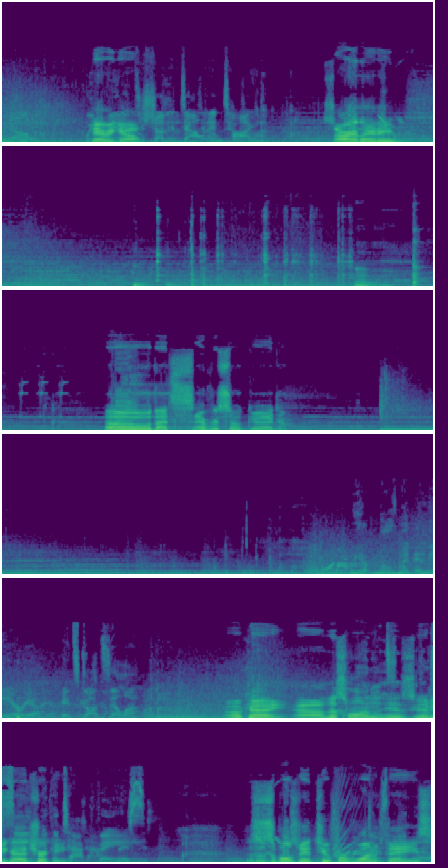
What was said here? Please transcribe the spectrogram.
No! There we go. To shut it down in time. Sorry, lady. Hmm. Oh, that's ever so good. We have movement in the area. It's Godzilla. Okay, uh, this one is going to be kind of tricky. This is supposed to be a two for one phase.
